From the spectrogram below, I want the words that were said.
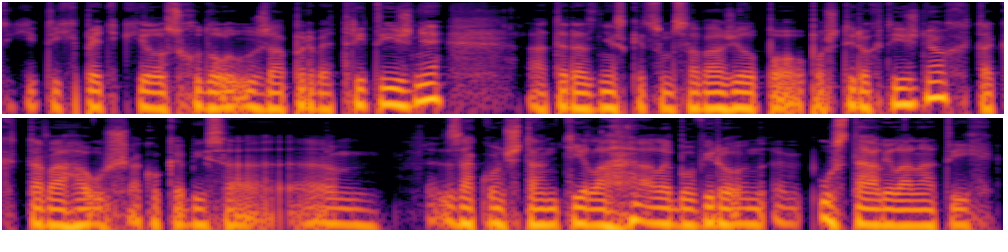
tých, tých 5 kg schudol už za prvé 3 týždne a teraz dnes, keď som sa vážil po, po 4 týždňoch, tak tá váha už ako keby sa um, zakonštantila alebo vyrovn- ustálila na tých,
